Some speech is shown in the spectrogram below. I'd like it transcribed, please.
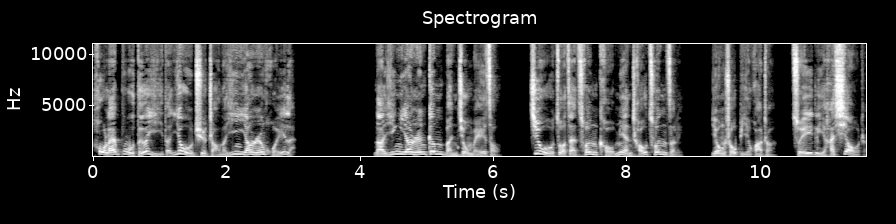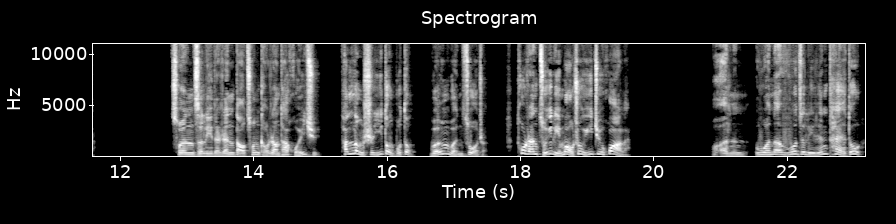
后来不得已的又去找那阴阳人回来，那阴阳人根本就没走，就坐在村口，面朝村子里，用手比划着，嘴里还笑着。村子里的人到村口让他回去。他愣是一动不动，稳稳坐着。突然，嘴里冒出一句话来：“我我那屋子里人太多，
